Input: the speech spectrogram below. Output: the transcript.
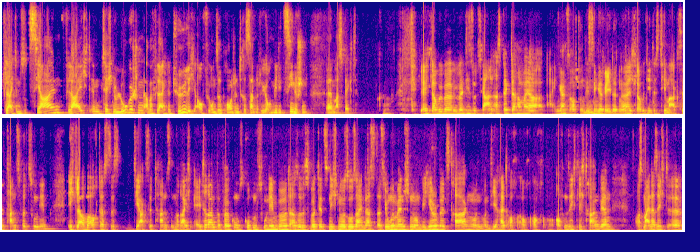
Vielleicht im sozialen, vielleicht im technologischen, aber vielleicht natürlich auch für unsere Branche interessant, natürlich auch im medizinischen ähm, Aspekt. Ja, ich glaube, über, über die sozialen Aspekte haben wir ja eingangs auch schon ein bisschen mhm. geredet. Ne? Ich glaube, die, das Thema Akzeptanz wird zunehmen. Ich glaube auch, dass das die Akzeptanz im Bereich älterer Bevölkerungsgruppen zunehmen wird. Also das wird jetzt nicht nur so sein, dass, dass junge Menschen irgendwie Hearables tragen und, und die halt auch, auch, auch offensichtlich tragen werden. Aus meiner Sicht äh,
